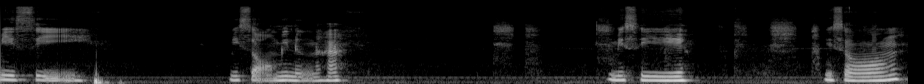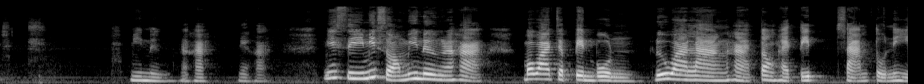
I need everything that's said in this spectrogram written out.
มีสี่มีสองมีหนึ่งนะคะ มีสี่มีสองมีหนึ่งนะคะเนี่ยค่ะ มีสี่มีสองมีหนึ่งนะคะไม่ว่าจะเป็นบนหรือวาลางนะคะต้องให้ติดสามตัวนี้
